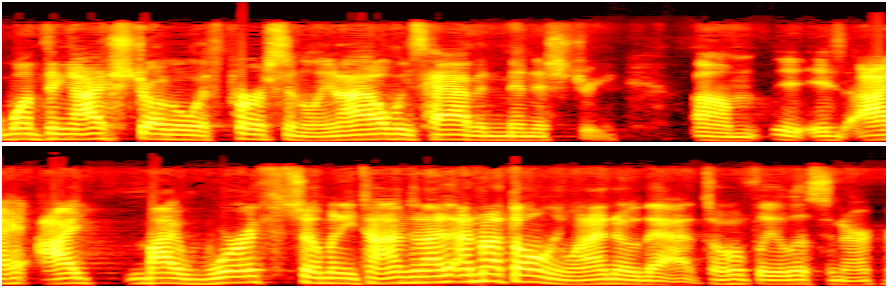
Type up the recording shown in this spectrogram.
one thing i struggle with personally and i always have in ministry um, is I, I, my worth so many times, and I, am not the only one. I know that. So hopefully, a listener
